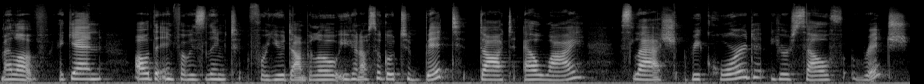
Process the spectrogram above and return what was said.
my love, again, all the info is linked for you down below. You can also go to bit.ly slash record yourself rich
